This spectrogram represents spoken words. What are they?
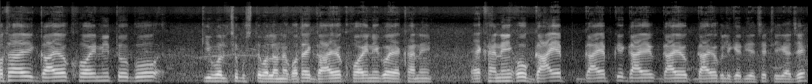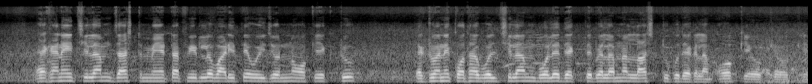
কোথায় গায়ক হয়নি তো গো? কি বলছে বুঝতে পারলাম না, কোথায় গায়ক হয়নি গো এখানে। এখানে ও গায়েব, গায়েবকে গায়ক গায়ক গায়ক লিখে দিয়েছে, ঠিক আছে। এখানেই ছিলাম জাস্ট মেয়েটা ফিরলো বাড়িতে, ওই জন্য ওকে একটু একটুখানি কথা বলছিলাম বলে দেখতে পেলাম না লাস্টটুকু দেখলাম। ওকে ওকে ওকে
